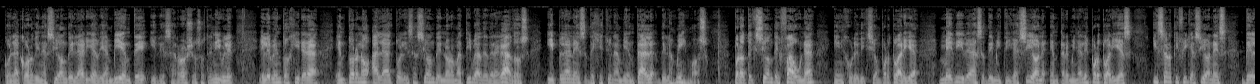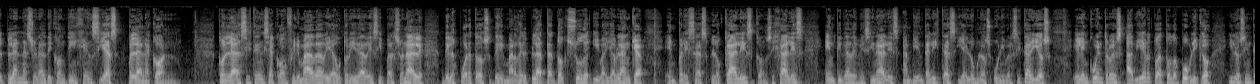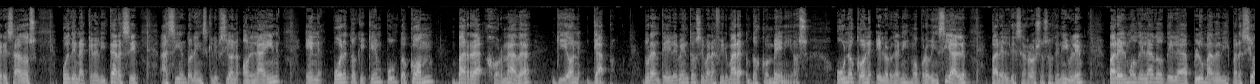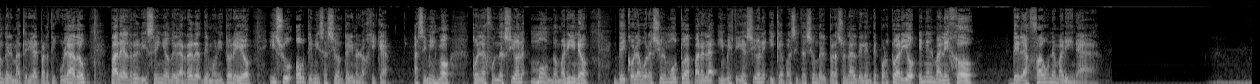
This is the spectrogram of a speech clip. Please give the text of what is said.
Con la coordinación del área de ambiente y desarrollo sostenible, el evento girará en torno a la actualización de normativa de dragados y planes de gestión ambiental de los mismos, protección de fauna en jurisdicción portuaria, medidas de mitigación en terminales portuarias y certificaciones del Plan Nacional de Contingencias Planacon con la asistencia confirmada de autoridades y personal de los puertos de Mar del Plata, Dock Sud y Bahía Blanca, empresas locales, concejales, entidades vecinales, ambientalistas y alumnos universitarios, el encuentro es abierto a todo público y los interesados pueden acreditarse haciendo la inscripción online en puertoquequén.com barra jornada guion gap. Durante el evento se van a firmar dos convenios uno con el organismo provincial para el desarrollo sostenible, para el modelado de la pluma de dispersión del material particulado, para el rediseño de la red de monitoreo y su optimización tecnológica. Asimismo, con la Fundación Mundo Marino, de colaboración mutua para la investigación y capacitación del personal del ente portuario en el manejo de la fauna marina.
